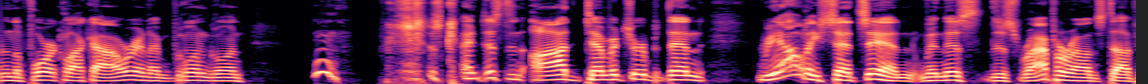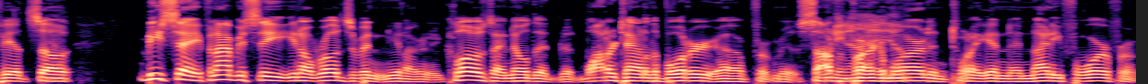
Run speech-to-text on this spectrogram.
in the four o'clock hour, and I'm going going, hmm, just kind of just an odd temperature. But then reality sets in when this this wraparound stuff hits. So be safe. And obviously, you know, roads have been, you know, closed. I know that, that Watertown to the border uh, from south of 29, Pargamore and 20 and, and 94 from,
